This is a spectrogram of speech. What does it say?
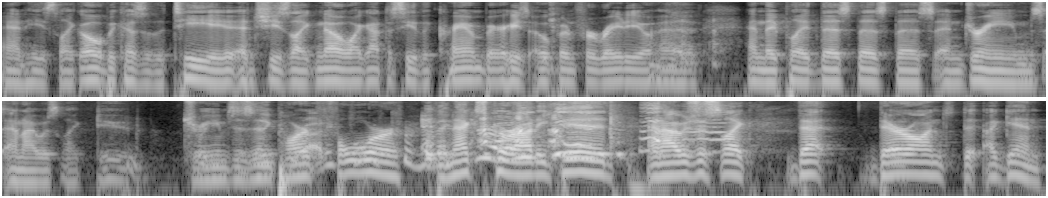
and he's like, "Oh, because of the tea," and she's like, "No, I got to see the Cranberries open for Radiohead, and they played this, this, this, and Dreams," and I was like, "Dude." Dreams is in part Karate four, Kid. the next Karate Kid, and I was just like, "That they're on again."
